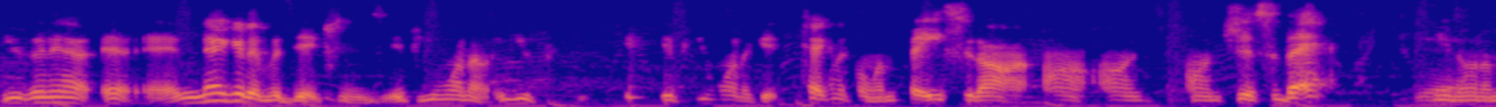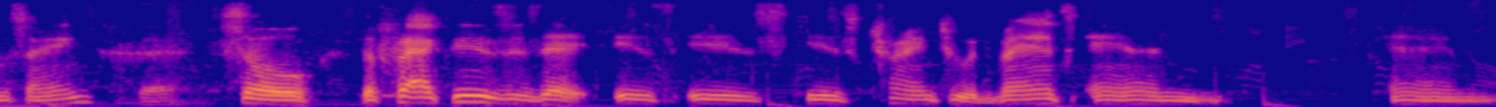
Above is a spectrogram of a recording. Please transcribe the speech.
You can have uh, uh, negative addictions if you want to you if you want to get technical and base it on on on, on just that. Yeah. you know what I'm saying? Yeah. so the fact is, is that is is is trying to advance and and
